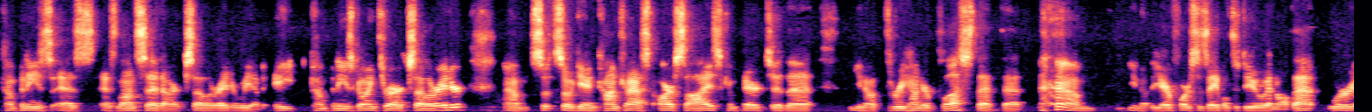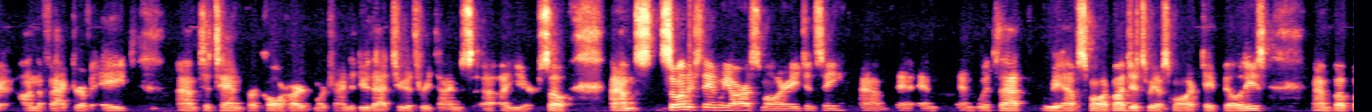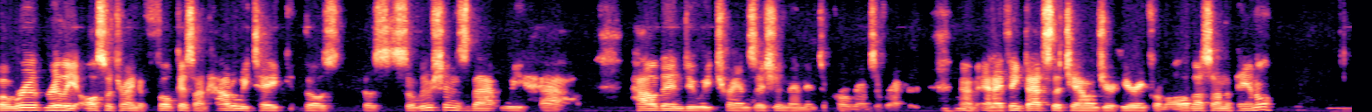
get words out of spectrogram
companies. As as Lon said, our accelerator, we have eight companies going through our accelerator. Um, so so again, contrast our size compared to the you know 300 plus that that um, you know the Air Force is able to do and all that. We're on the factor of eight um, to ten per cohort. We're trying to do that two to three times a, a year. So, um, so understand we are a smaller agency, um, and and with that we have smaller budgets, we have smaller capabilities, um, but but we're really also trying to focus on how do we take those those solutions that we have how then do we transition them into programs of record? Mm-hmm. Um, and I think that's the challenge you're hearing from all of us on the panel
